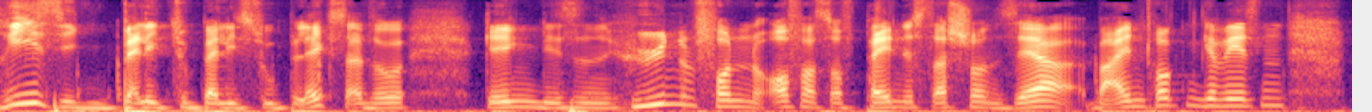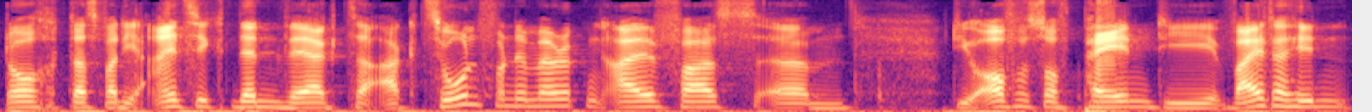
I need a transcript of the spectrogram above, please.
riesigen Belly-to-Belly-Suplex. Also gegen diesen Hühnen von Offers of Pain ist das schon sehr beeindruckend gewesen. Doch das war die einzig nennenswerte Aktion von American Alphas. Ähm, die Offers of Pain, die weiterhin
